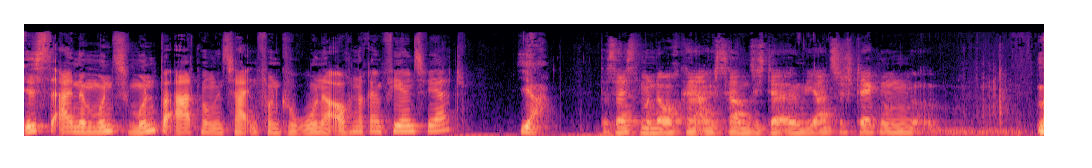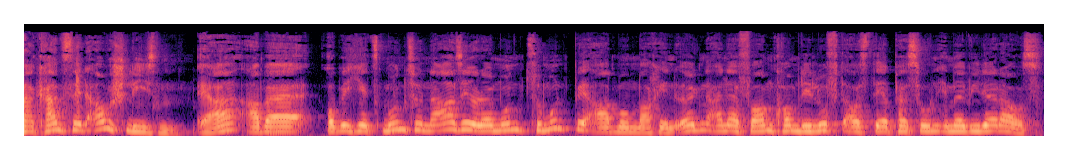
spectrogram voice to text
Ist eine Mund-zu-Mund-Beatmung in Zeiten von Corona auch noch empfehlenswert? Ja. Das heißt, man darf auch keine Angst haben, sich da irgendwie anzustecken. Man kann es nicht ausschließen, ja, aber ob ich jetzt Mund zu Nase oder Mund zu Mund Beatmung mache, in irgendeiner Form kommt die Luft aus der Person immer wieder raus.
